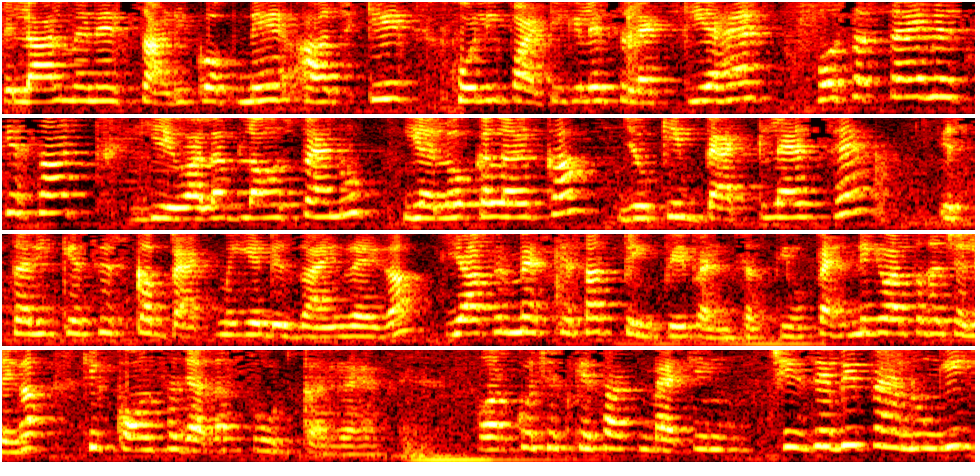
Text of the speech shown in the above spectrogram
फ़िलहाल मैंने इस साड़ी को अपने आज के होली पार्टी के लिए सिलेक्ट किया है। हो सकता है मैं इसके साथ ये वाला ब्लाउज पहनू येलो कलर का, जो की बैकलेस है। इस तरीके से इसका बैक में ये डिज़ाइन रहेगा, या फिर मैं इसके साथ पिंक भी पहन सकती हूँ। पहनने के बाद पता चलेगा कि कौन सा ज़्यादा सूट कर रहा है। और कुछ इसके साथ मैचिंग चीज़ें भी पहनूँगी।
